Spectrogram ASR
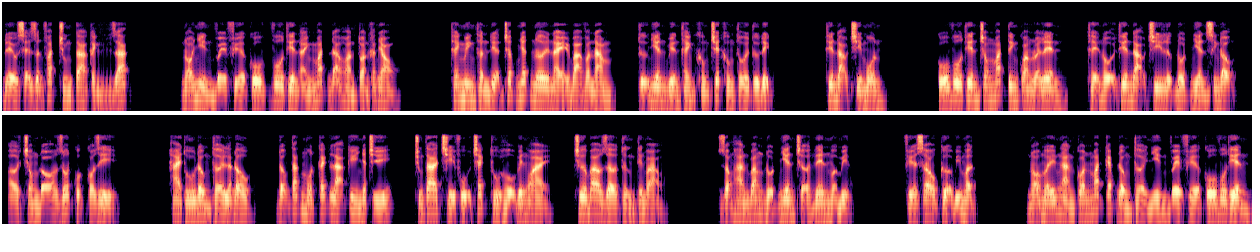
đều sẽ dẫn phát chúng ta cảnh giác. Nó nhìn về phía cô vô thiên ánh mắt đã hoàn toàn khác nhau. Thanh minh thần điện chấp nhất nơi này ba và năm, tự nhiên biến thành không chết không thôi từ địch. Thiên đạo chi môn. Cố vô thiên trong mắt tinh quang lóe lên, thể nội thiên đạo chi lực đột nhiên sinh động, ở trong đó rốt cuộc có gì? Hai thú đồng thời lắc đầu động tác một cách lạ kỳ nhất trí, chúng ta chỉ phụ trách thủ hộ bên ngoài, chưa bao giờ từng tiến vào. Giọng hàn băng đột nhiên trở nên mờ mịt. Phía sau cửa bí mật. Nó mấy ngàn con mắt kép đồng thời nhìn về phía cố vô thiên,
